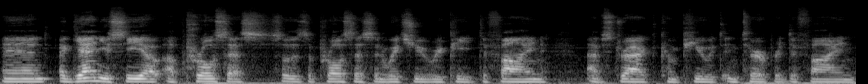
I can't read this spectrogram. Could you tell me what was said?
And again, you see a, a process. So there's a process in which you repeat, define, abstract, compute, interpret, define,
